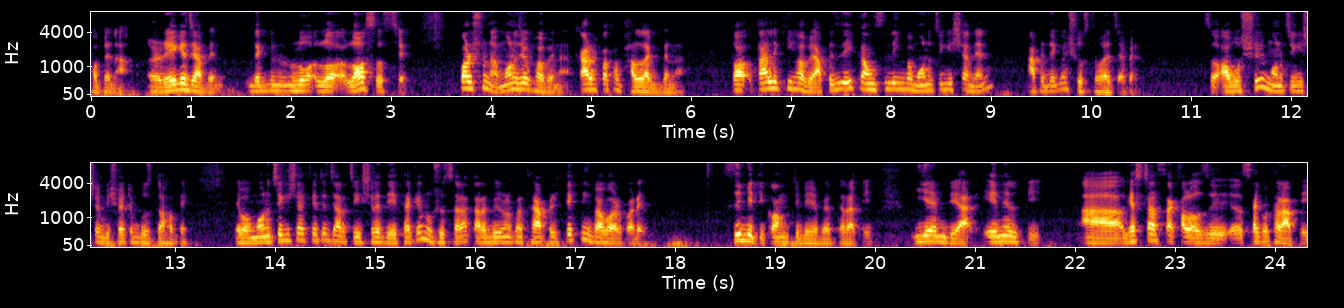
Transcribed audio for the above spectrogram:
হবে না, রেগে যাবেন, দেখবেন লস হচ্ছে। পড়াশোনা, মনোযোগ হবে না, কারোর কথা ভালো লাগবে না। তাহলে কি হবে? আপনি যদি এই কাউন্সিলিং বা মনোচিকিৎসা নেন, আপনি দেখবেন সুস্থ হয়ে যাবেন। তো অবশ্যই মনোচিকিৎসার বিষয়টা বুঝতে হবে। এবং মনোচিকিৎসার ক্ষেত্রে যারা চিকিৎসাটা দিয়ে থাকেন, ওষুধ ছাড়া, তারা বিভিন্ন রকম থেরাপির টেকনিক ব্যবহার করে। CBT cognitive behaviour therapy EMDR NLP gestalt psychology psychotherapy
